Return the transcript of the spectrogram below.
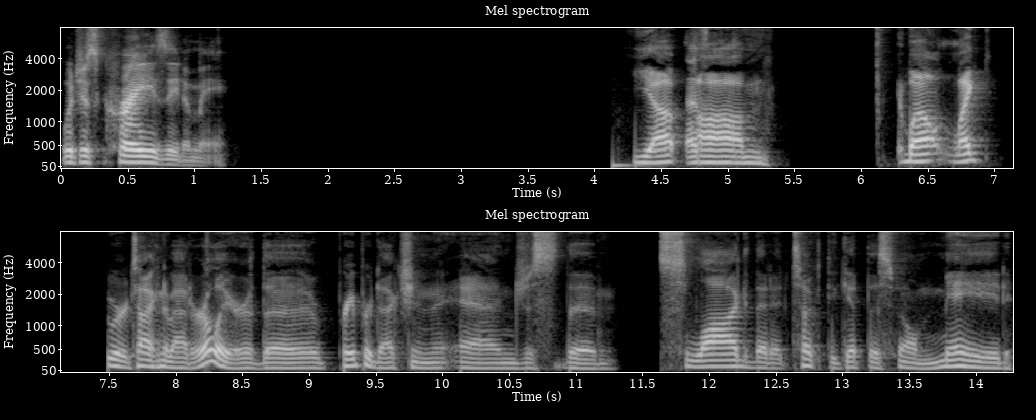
which is crazy to me. Yep. That's- Um well, like we were talking about earlier, the pre-production and just the slog that it took to get this film made,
